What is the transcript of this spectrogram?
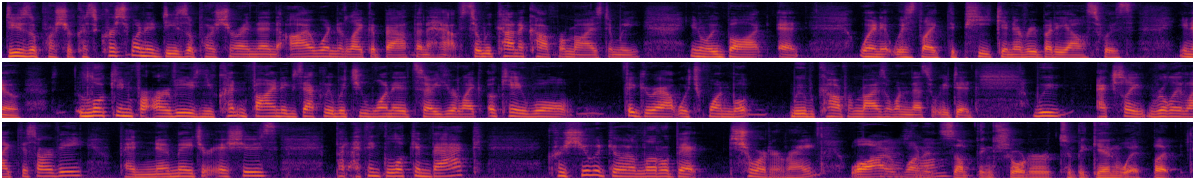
diesel pusher because chris wanted diesel pusher and then i wanted like a bath and a half. So we kind of compromised and we you know we bought at when it was like the peak and everybody else was you know looking for rvs and you couldn't find exactly what you wanted. So you're like okay we'll figure out which one we'll, we would compromise on and that's what we did. We actually really like this rv we've had no major issues but i think looking back chris you would go a little bit shorter right Well, I wanted something shorter to begin with, but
